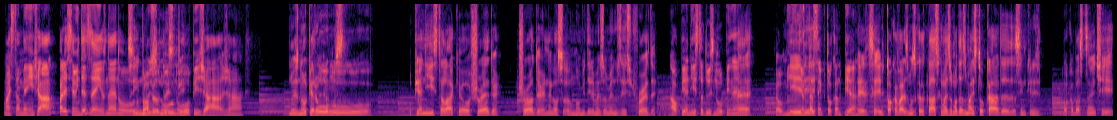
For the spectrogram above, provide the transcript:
Mas também já apareceu em desenhos, né? No, Sim, no no próprio do Snoopy. Snoopy já, já... No Snoopy era o, não o, o pianista lá, que é o Schroeder. Schroeder, negócio, o nome dele é mais ou menos esse, Schroeder. Ah, o pianista do Snoopy, né? É, é o menino que Ele- tá sempre tocando piano. ele, ele toca várias músicas clássicas, mas uma das mais tocadas, assim, que ele toca bastante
